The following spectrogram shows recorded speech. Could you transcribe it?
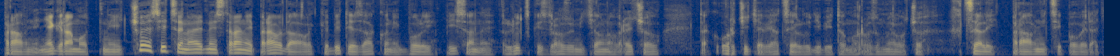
právne negramotný, čo je síce na jednej strane pravda, ale keby tie zákony boli písané ľudsky zrozumiteľnou rečou, tak určite viacej ľudí by tomu rozumelo, čo chceli právnici povedať.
